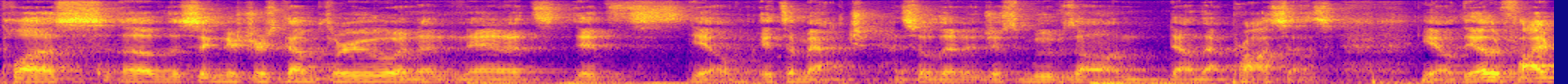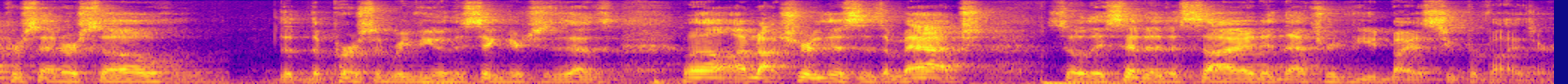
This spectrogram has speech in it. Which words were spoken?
plus of the signatures come through and then, and it's, it's, you know, it's a match. And so then it just moves on down that process. You know, the other five percent or so, the, the person reviewing the signature says, well, I'm not sure this is a match, so they set it aside and that's reviewed by a supervisor.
